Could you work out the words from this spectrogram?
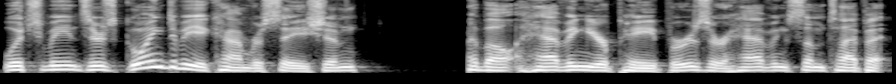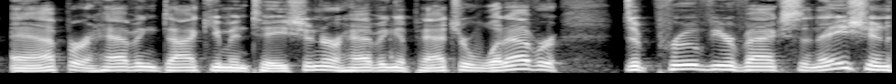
Which means there's going to be a conversation about having your papers or having some type of app or having documentation or having a patch or whatever to prove your vaccination.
